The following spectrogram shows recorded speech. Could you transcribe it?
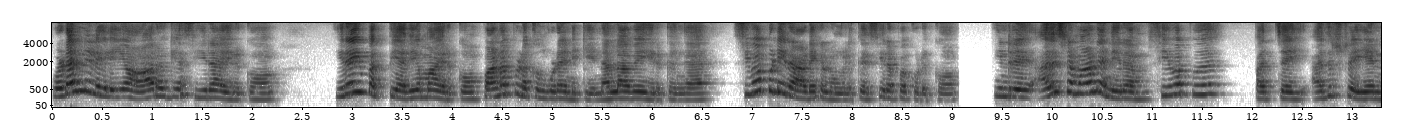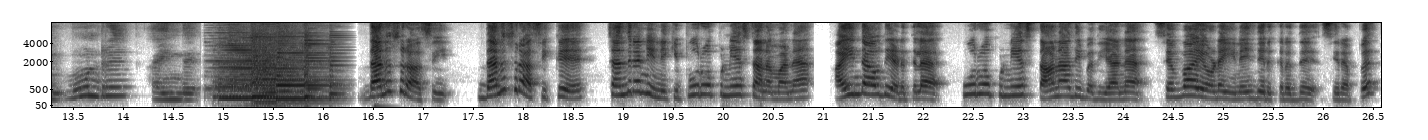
உடல்நிலையிலையும் ஆரோக்கியம் சீராக இருக்கும். இறை பக்தி அதிகமாக இருக்கும். பணப்புழக்கம் கூட இன்னைக்கு நல்லாவே இருக்குங்க. சிவப்பு நிற ஆடைகள் உங்களுக்கு சிறப்பை கொடுக்கும். இன்று அதிர்ஷ்டமான நிறம் சிவப்பு பச்சை அதிர்ஷ்ட எண் மூன்று ஐந்து. தனுசு ராசி. தனுசு ராசிக்கு சந்திரன் இன்னைக்கு பூர்வ புண்ணிய ஸ்தானமான ஐந்தாவது இடத்துல பூர்வ புண்ணிய ஸ்தானாதிபதியான செவ்வாயோட இணைந்து இருக்கிறது சிறப்பு.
